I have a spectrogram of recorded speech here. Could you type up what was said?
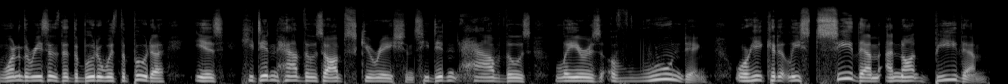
one of the reasons that the Buddha was the Buddha is he didn't have those obscurations. He didn't have those layers of wounding, or he could at least see them and not be them.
